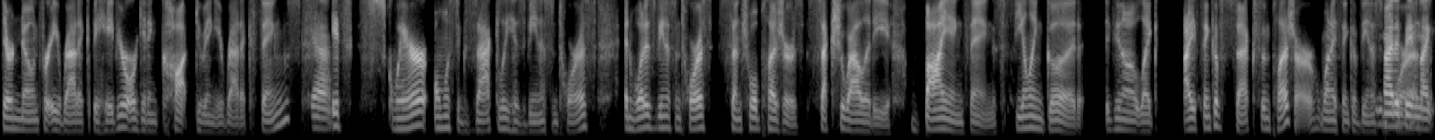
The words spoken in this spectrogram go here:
they're known for erratic behavior or getting caught doing erratic things. Yeah. It's square almost exactly his Venus and Taurus, and what is Venus and Taurus? Sensual pleasures, sexuality, buying things, feeling good, you know, like, I think of sex and pleasure when I think of Venus might have been, like,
